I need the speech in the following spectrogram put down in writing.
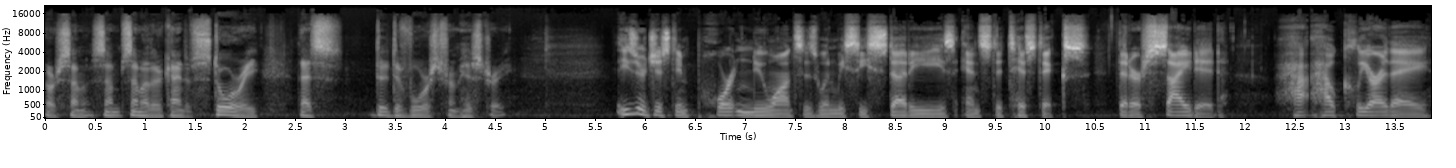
or some some some other kind of story that's d- divorced from history. These are just important nuances when we see studies and statistics that are cited. How, how clear are they?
